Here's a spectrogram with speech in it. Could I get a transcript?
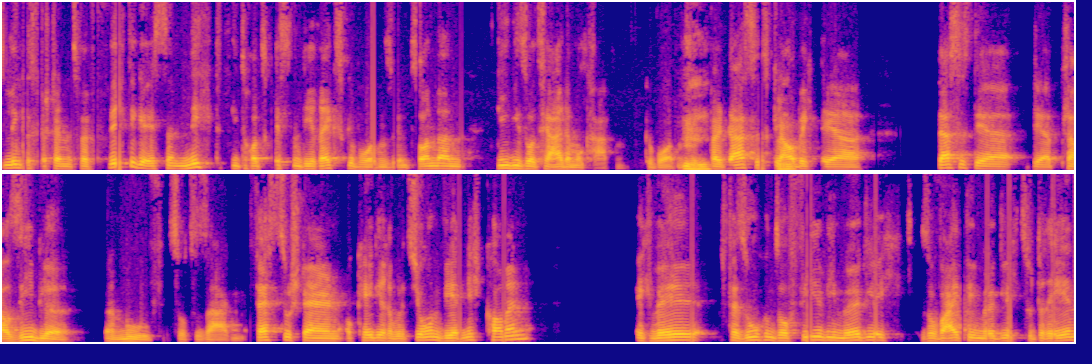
linkes Verständnis, was wichtiger ist, sind nicht die Trotzkisten, die Rex geworden sind, sondern die, die Sozialdemokraten geworden sind. Mhm. Weil das ist, glaube mhm. ich, der, das ist der, der plausible äh, Move sozusagen. Festzustellen, okay, die Revolution wird nicht kommen. Ich will versuchen, so viel wie möglich, so weit wie möglich zu drehen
